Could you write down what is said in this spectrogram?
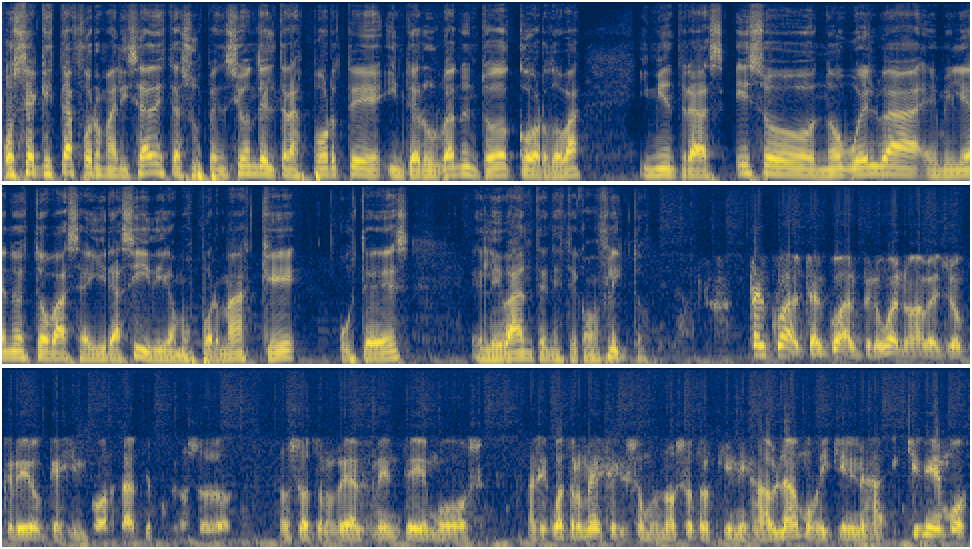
O sea que está formalizada esta suspensión del transporte interurbano en todo Córdoba y mientras eso no vuelva, Emiliano, esto va a seguir así, digamos, por más que ustedes eh, levanten este conflicto. Tal cual, tal cual, pero bueno, a ver, yo creo que es importante porque nosotros, nosotros realmente hemos, hace cuatro meses que somos nosotros quienes hablamos y quienes, quienes hemos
